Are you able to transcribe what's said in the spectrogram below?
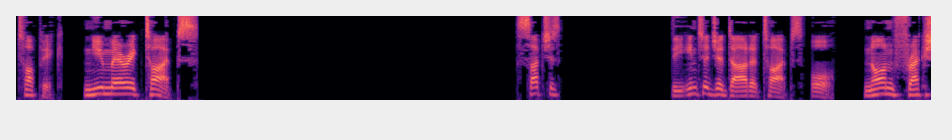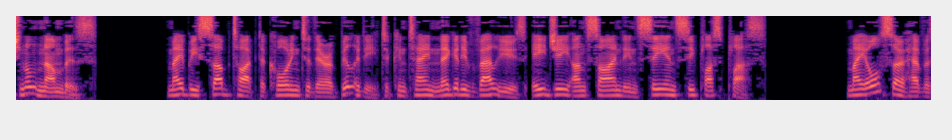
Topic: Numeric types. Such as the integer data types or non-fractional numbers may be subtyped according to their ability to contain negative values e.g. unsigned in C and C++ may also have a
